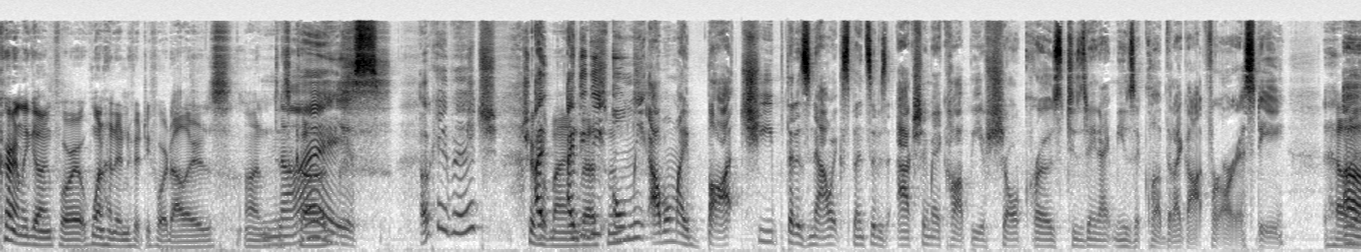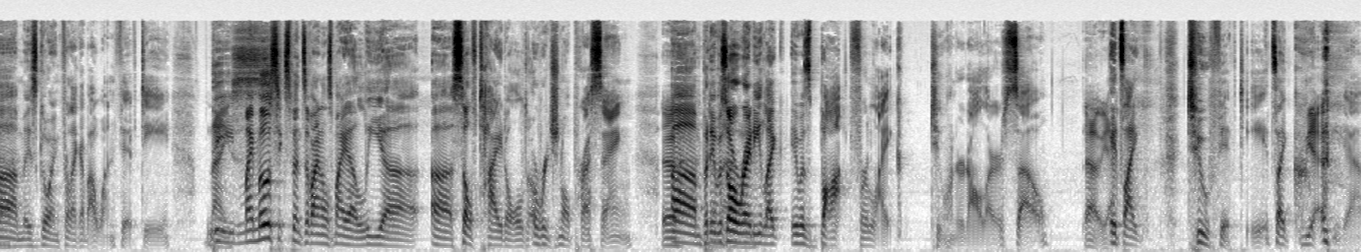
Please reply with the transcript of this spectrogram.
currently going for $154 on Discogs. Nice. Okay, bitch. Tripled I, my I think the only album I bought cheap that is now expensive is actually my copy of Sheryl Crow's Tuesday Night Music Club that I got for RSD. Hell yeah. Um, is going for like about 150. Nice. The, my most expensive vinyl is my Aaliyah uh, self-titled original pressing. Ugh, um, but it was already like it was bought for like $200. So Oh yeah. it's like 250. It's like Yeah. yeah.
